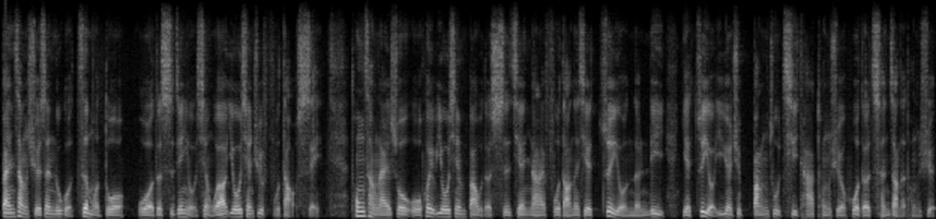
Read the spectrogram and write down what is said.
班上学生如果这么多，我的时间有限，我要优先去辅导谁？通常来说，我会优先把我的时间拿来辅导那些最有能力也最有意愿去帮助其他同学获得成长的同学，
